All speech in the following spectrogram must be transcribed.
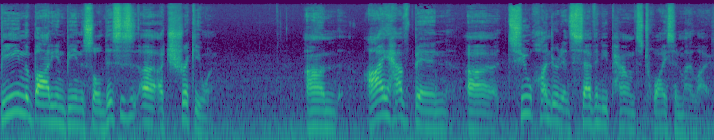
being the body and being the soul, this is a, a tricky one. Um, I have been uh, 270 pounds twice in my life.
